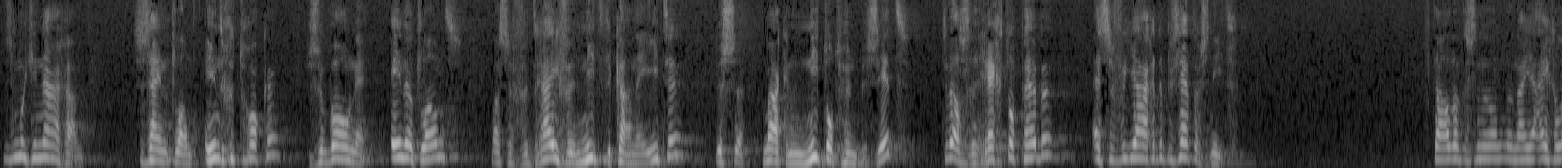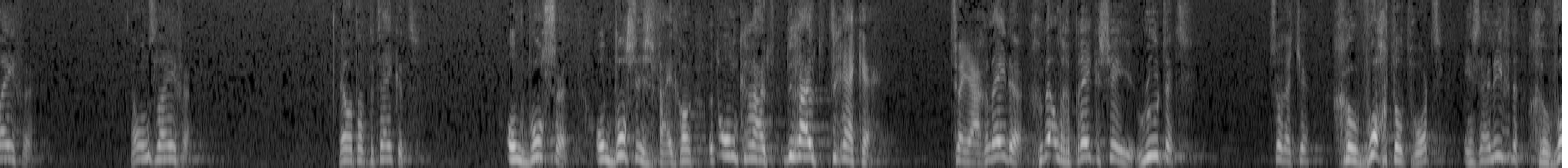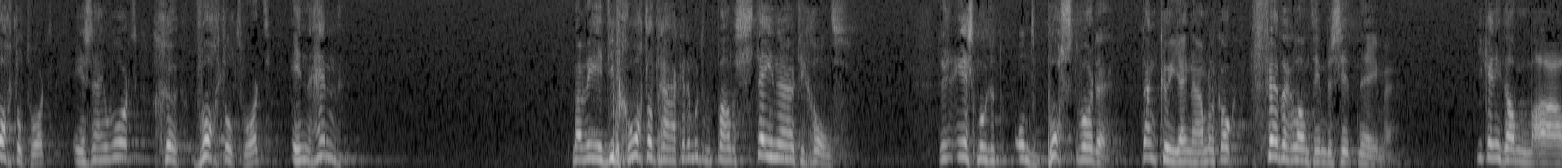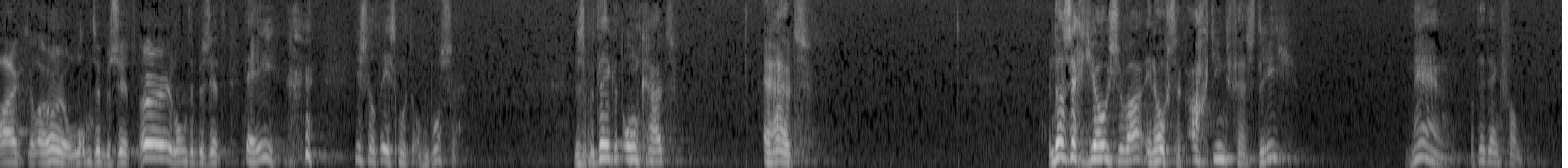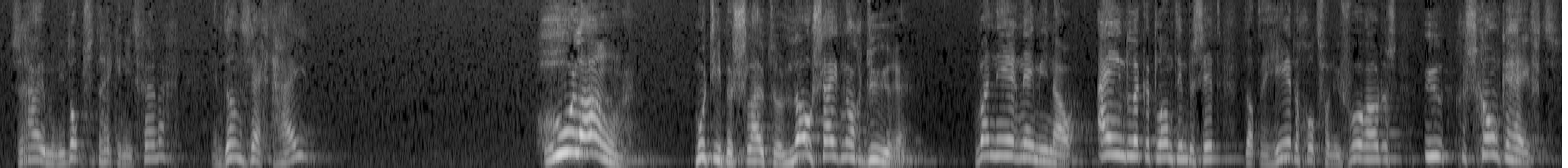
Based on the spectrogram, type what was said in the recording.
Dus moet je nagaan. Ze zijn het land ingetrokken. Ze wonen in het land. Maar ze verdrijven niet de Kanaïten. Dus ze maken niet tot hun bezit. Terwijl ze er recht op hebben. En ze verjagen de bezetters niet. Vertaal dat eens naar je eigen leven. Naar ons leven. Ja, wat dat betekent. Ontbossen. Ontbossen is in feite gewoon het onkruid eruit trekken. Twee jaar geleden, geweldige prekenserie, Rooted. Zodat je geworteld wordt in zijn liefde, geworteld wordt in zijn woord, geworteld wordt in hem. Maar wil je diep geworteld raken, dan moeten bepaalde stenen uit die grond. Dus eerst moet het ontbost worden. Dan kun jij namelijk ook verder land in bezit nemen. Je kan niet dan, maar, land in bezit, hey, land in bezit. Nee, je zult eerst moeten ontbossen. Dus dat betekent onkruid eruit. En dan zegt Jozua in hoofdstuk 18, vers 3. Man, wat hij denkt van, ze ruimen niet op, ze trekken niet verder. En dan zegt hij, hoe lang moet die besluiteloosheid nog duren? Wanneer neem je nou eindelijk het land in bezit dat de Heer, de God van uw voorouders, u geschonken heeft?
